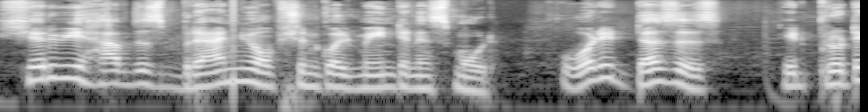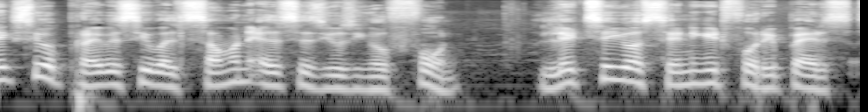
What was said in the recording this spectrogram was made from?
here we have this brand new option called maintenance mode. What it does is, it protects your privacy while someone else is using your phone. Let's say you are sending it for repairs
